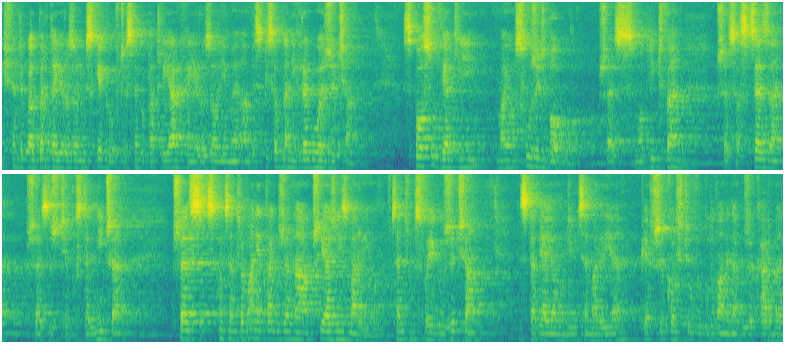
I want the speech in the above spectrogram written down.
świętego Alberta Jerozolimskiego, ówczesnego patriarchę Jerozolimy, aby spisał dla nich regułę życia, sposób w jaki mają służyć Bogu przez modlitwę, przez ascezę, przez życie pustelnicze, przez skoncentrowanie także na przyjaźni z Maryją. W centrum swojego życia stawiają Dziewicę Maryję. Pierwszy kościół wybudowany na górze Karmel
